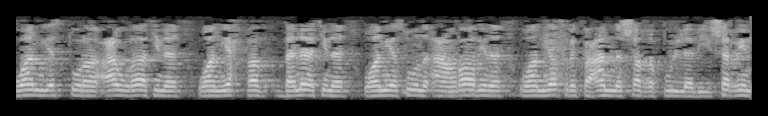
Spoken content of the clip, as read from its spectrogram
وأن يستر عوراتنا وأن يحفظ بناتنا وأن يصون أعراضنا وأن يصرف عنا شر كل ذي شر.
